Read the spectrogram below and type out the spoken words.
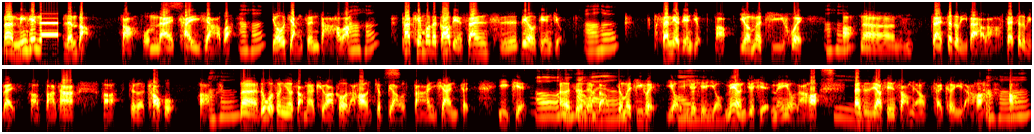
那明天的人保啊，我们来猜一下好不好？有奖征答，好不好？它前波的高点三十六点九，三六点九，好，有没有机会？啊，那在这个礼拜好不好，在这个礼拜啊，把它啊这个超过。好，uh huh. 那如果说你有扫描 QR code 了哈，就表达一下你的意见。哦，那个这个人保有没有机会？有你就写有，没有你就写没有了哈。是，但是要先扫描才可以了哈。Uh huh. 好，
